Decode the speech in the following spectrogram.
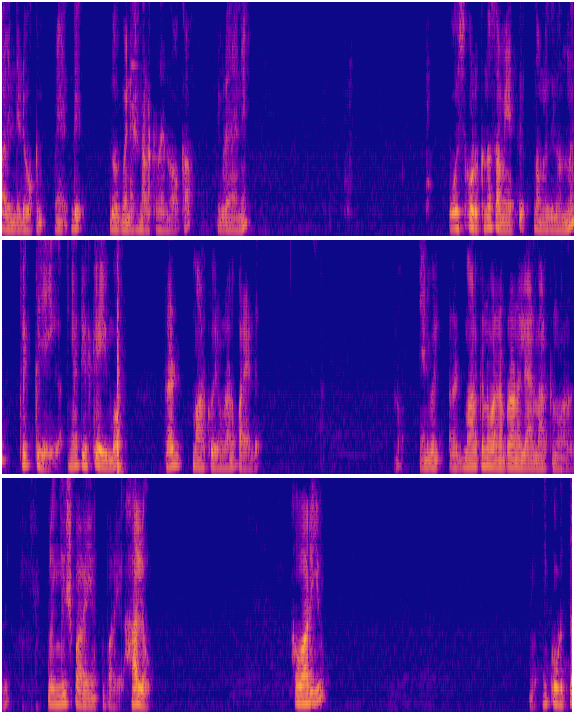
അതിന്റെ ഡോക്യുമെന്റ് ഡോക്യുമെന്റേഷൻ നടക്കുന്നതെന്ന് നോക്കാം. ഇവിടെ ഞാൻ വോയിസ് കൊടുക്കുന്ന സമയത്ത് നമ്മൾ ഇതിലൊന്ന് ക്ലിക്ക് ചെയ്യുക. ഇങ്ങനെ ക്ലിക്ക് ചെയ്യുമ്പോൾ റെഡ് മാർക്ക് വരുമ്പോഴാണ് പറയേണ്ടത്. ഞാനിപ്പോൾ റെഡ് മാർക്ക് എന്ന് പറഞ്ഞപ്പോഴാണ് ലാൻഡ് മാർക്ക് എന്ന് പറഞ്ഞത്. നമ്മൾ ഇംഗ്ലീഷ് പറയും പറയുക. ഹലോ ഹൗ ആർ യു ഈ കൊടുത്ത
